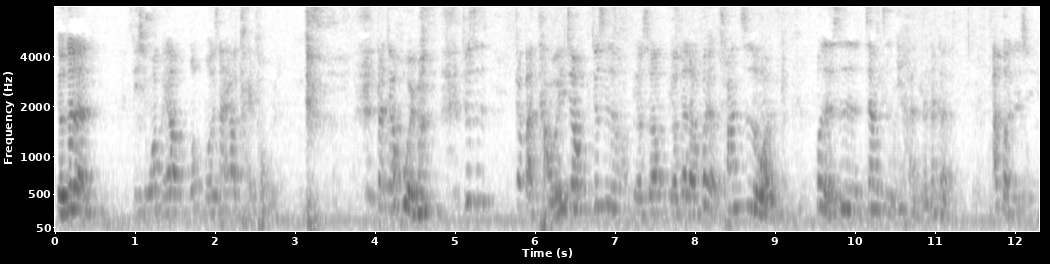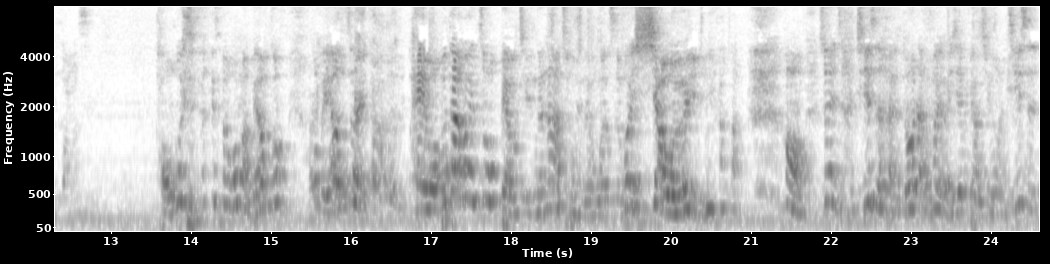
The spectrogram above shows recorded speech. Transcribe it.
有的人，其实我不要，我脖子上要抬头了，大家会吗？就是干嘛讨一种，就是有时候有的人会有川字纹，或者是这样子一横的那个，啊不就是光头会，我嘛不要讲，我不要这，嘿，我不太会做表情的那种人，我只会笑而已。好，所以其实很多人会有一些表情纹。其实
